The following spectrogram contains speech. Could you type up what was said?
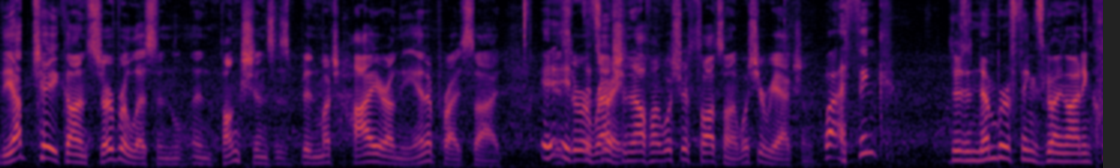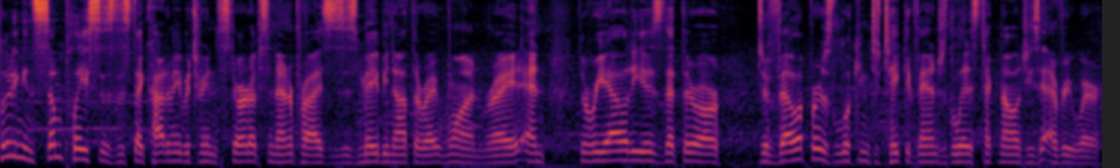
the uptake on serverless and, and, functions has been much higher on the enterprise side. It, Is there a rationale? Right. What's your thoughts on it? What's your reaction? Well, I think there's a number of things going on, including in some places this dichotomy between startups and enterprises is maybe not the right one, right? And the reality is that there are developers looking to take advantage of the latest technologies everywhere.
